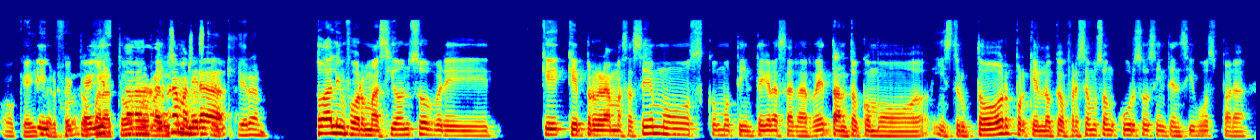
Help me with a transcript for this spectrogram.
Ok, perfecto. Para está, todos los de alguna manera, que quieran. Toda la información sobre qué, qué programas hacemos, cómo te integras a la red, tanto como instructor, porque lo que ofrecemos son cursos intensivos para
